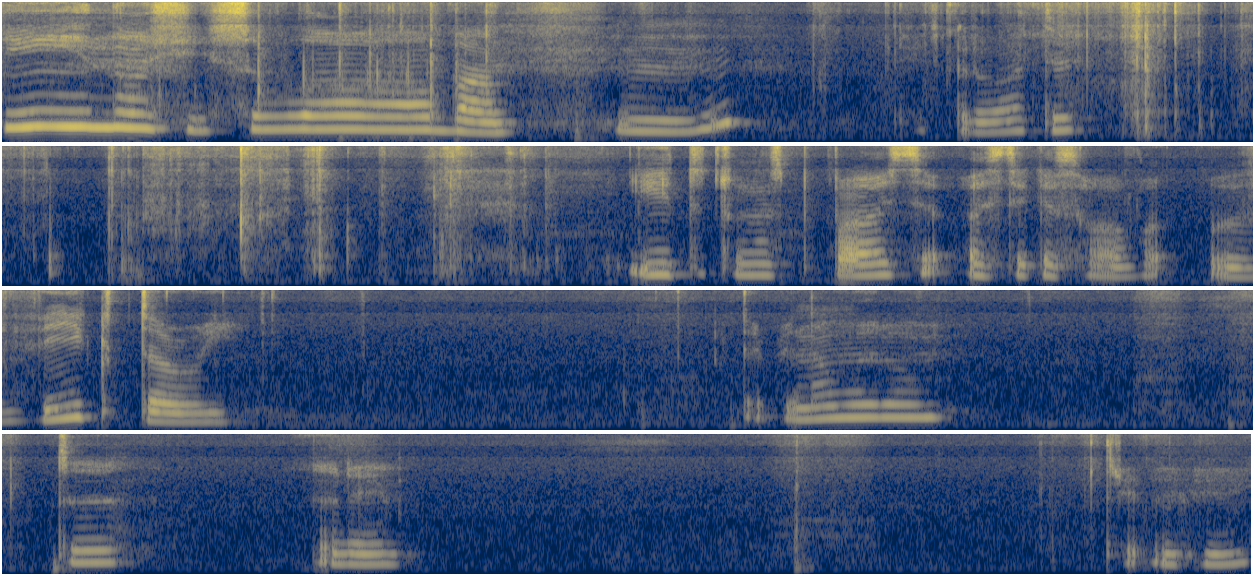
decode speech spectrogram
І наші слова. Угу. Відкривати. І тут у нас попалося ось таке слово Victory. Під номером 3. Три. Угу.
